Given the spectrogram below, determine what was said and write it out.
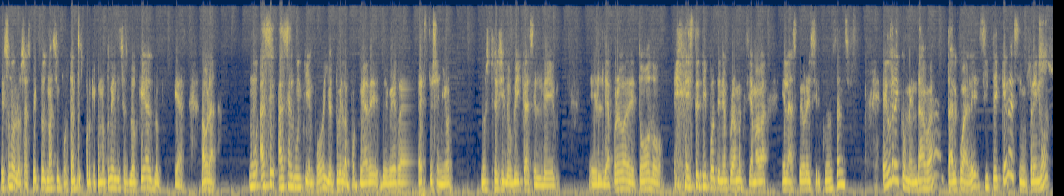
es uno de los aspectos más importantes porque como tú bien dices, bloqueas, bloqueas. Ahora, hace, hace algún tiempo yo tuve la oportunidad de, ver a este señor, no sé si lo ubicas, el de el de a prueba de todo. Este tipo tenía un programa que se llamaba En las peores circunstancias. Él recomendaba, tal cual, ¿eh? si te quedas sin frenos,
